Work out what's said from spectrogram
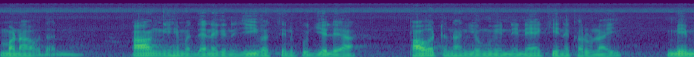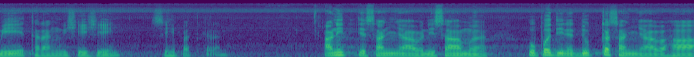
මනාව දන්නවා. ආං එහෙම දැනගෙන ජීවත්වෙන පුද්ගලයා පවට නං යොමු වෙන්නේ නෑ කියන කරුණයි මේ මේ තරං විශේෂයෙන් සිහිපත් කරන්න. අනිත්‍ය සංඥාව නිසාම උපදින දුක්ක සංඥාව හා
